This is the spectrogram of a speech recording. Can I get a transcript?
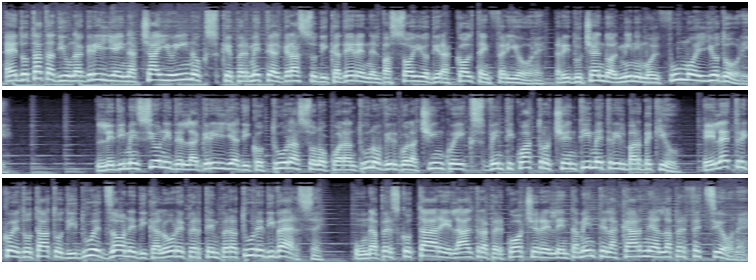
È dotata di una griglia in acciaio inox che permette al grasso di cadere nel vassoio di raccolta inferiore, riducendo al minimo il fumo e gli odori. Le dimensioni della griglia di cottura sono 41,5 x 24 cm il barbecue. Elettrico è dotato di due zone di calore per temperature diverse, una per scottare e l'altra per cuocere lentamente la carne alla perfezione.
